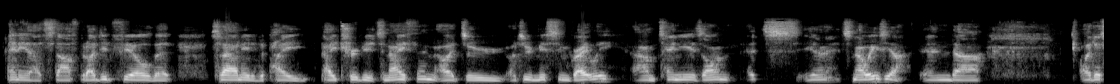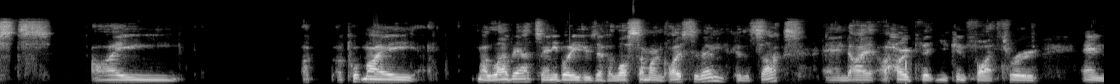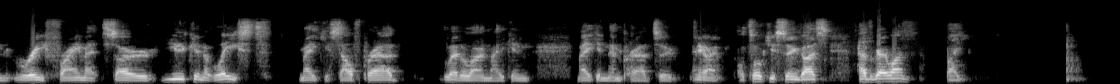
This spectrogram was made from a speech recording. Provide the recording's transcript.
any of that stuff. But I did feel that today I needed to pay pay tribute to Nathan. I do I do miss him greatly. Um, Ten years on, it's you know it's no easier, and uh, I just I, I I put my my love out to anybody who's ever lost someone close to them because it sucks. And I, I hope that you can fight through and reframe it so you can at least make yourself proud, let alone making making them proud too. Anyway, I'll talk to you soon, guys. Have a great one. Bye.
